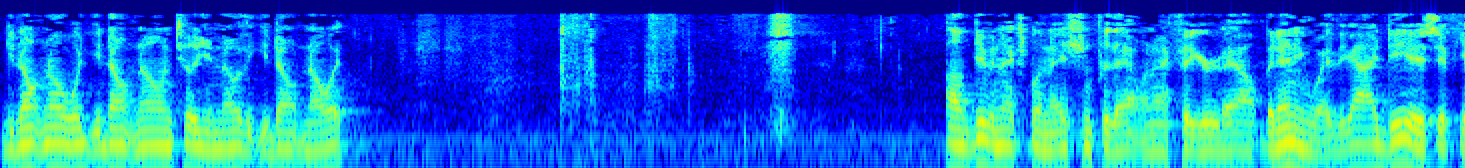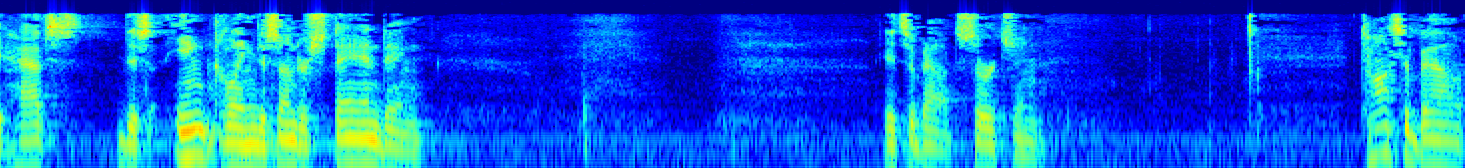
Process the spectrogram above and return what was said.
You don't know what you don't know until you know that you don't know it. I'll give an explanation for that when I figure it out. But anyway, the idea is if you have this inkling, this understanding, it's about searching. Talks about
